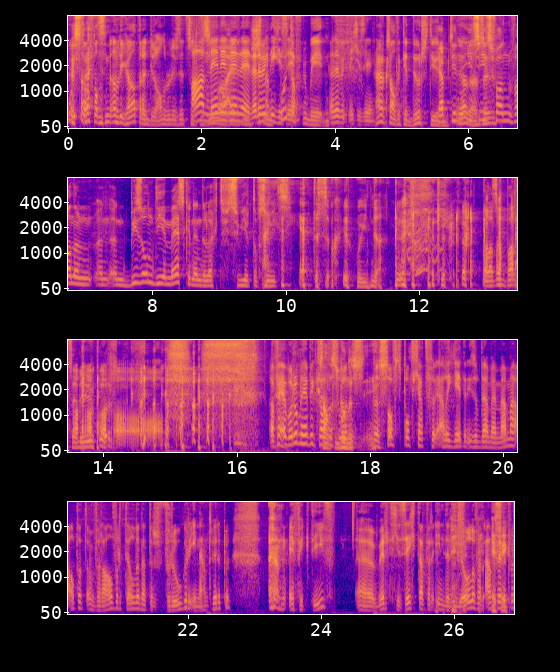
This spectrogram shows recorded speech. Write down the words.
Is poot af van die alligator. En die andere zit zo Ah, te zien nee, nee, nee, nee, dat heb ik niet gezien. afgebeten. Dat heb ik niet gezien. Ja, ik zal het een keer doorsturen. Je hebt hier Ja, iets, is- iets van, van een, een, een bison die een meisje in de lucht zwiert of zoiets. Ja, dat is ook een goeie. dat. Wel, dat is een Bart zijn humor. Enfin, waarom heb ik altijd zo'n een softspot gehad voor alligator? Is omdat mijn mama altijd een verhaal vertelde dat er vroeger in Antwerpen effectief eh, werd gezegd dat er in de riolen van Antwerpen...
